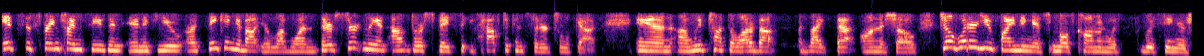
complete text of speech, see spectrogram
it's the springtime season and if you are thinking about your loved one, there's certainly an outdoor space that you have to consider to look at. And um, we've talked a lot about like that on the show. Jill, what are you finding is most common with, with seniors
